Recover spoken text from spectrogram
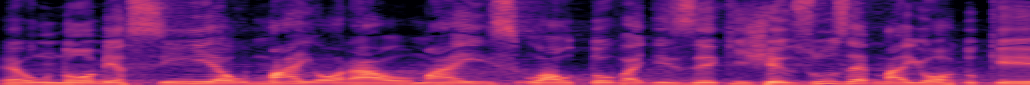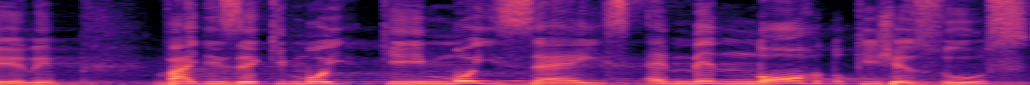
é um nome assim, é o maioral, mas o autor vai dizer que Jesus é maior do que ele, vai dizer que, Mo, que Moisés é menor do que Jesus.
